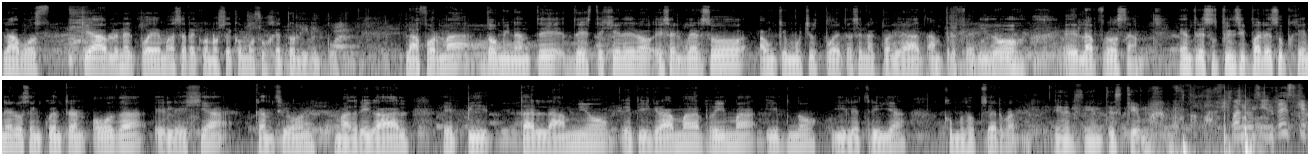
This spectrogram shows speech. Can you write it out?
La voz que habla en el poema se reconoce como sujeto lírico. La forma dominante de este género es el verso, aunque muchos poetas en la actualidad han preferido eh, la prosa. Entre sus principales subgéneros se encuentran oda, elegia, canción, madrigal, epitalamio, epigrama, rima, himno y letrilla, como se observa en el siguiente esquema. Cuando sientes que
